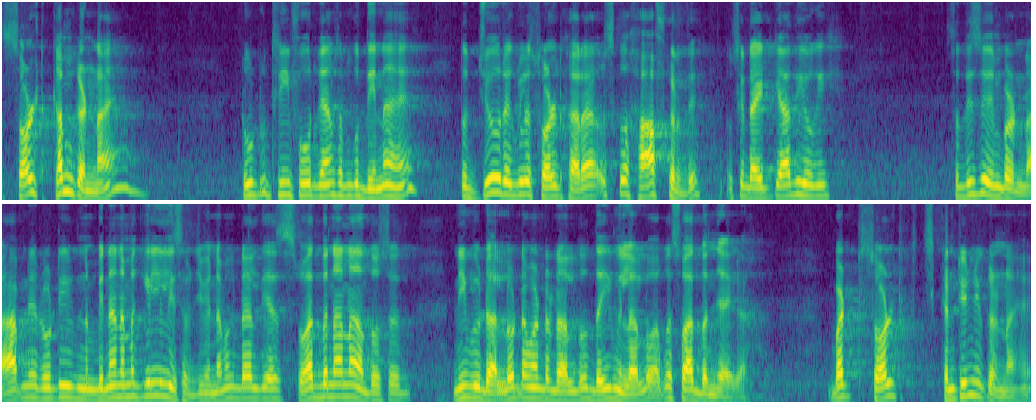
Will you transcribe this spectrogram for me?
सॉल्ट कम करना है। Two two three four grams हमको देना है। तो जो रेगुलर सॉल्ट खा रहा है, उसको हाफ़ कर दे। उसकी डाइट की आधी होगी। सो दिस इज़ इम्पोर्टेंट आपने रोटी बिना नमक की ले ली सब्ज़ी में, नमक डाल दिया, स्वाद बनाना तो नींबू डाल लो, टमाटर डाल दो, दही मिला लो, आपका स्वाद बन जाएगा। बट सॉल्ट कंटिन्यू करना है।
